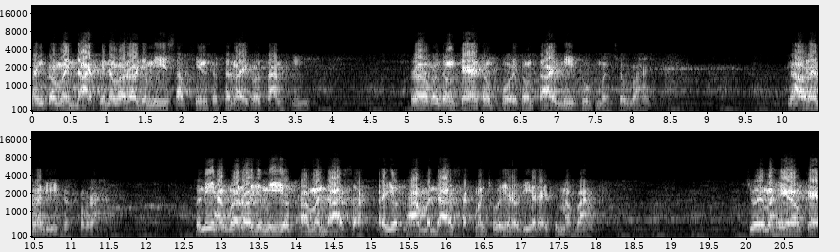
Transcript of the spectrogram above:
มันก็ไม่ได้เป็นนั้นว่าเราจะมีทรัพย์สินสักเท่าไรก็ตามที เราก็ต้องแก่ต้องป่วยต้องตายมีทุกข์เหมือนชาวบ้านแล้วอะไรมาดีกับเขาล่ะตอนนี้หากว่าเราจะมียศถาบรรดาศักดิ์อายศถาบรรดาศักดิ์มันช่วยเราดีอะไรขึ้นมาบ้าง ช่วยมาให้เราแก่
